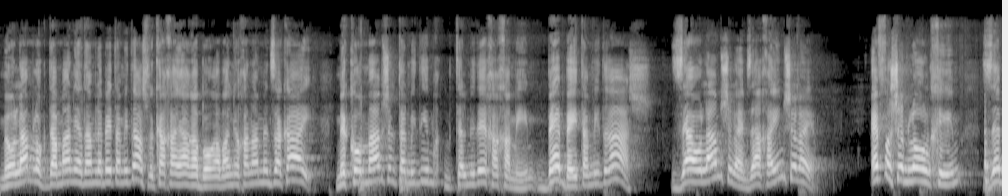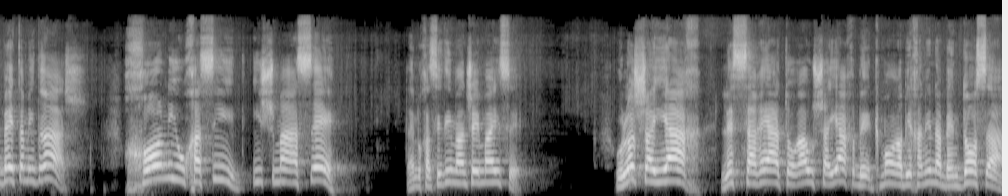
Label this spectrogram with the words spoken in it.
מעולם לא קדמני אדם לבית המדרש, וככה היה רבו רבן יוחנן בן זכאי. מקומם של תלמידים, תלמידי חכמים בבית המדרש. זה העולם שלהם, זה החיים שלהם. איפה שהם לא הולכים, זה בית המדרש. חוני הוא חסיד, איש מעשה. היינו חסידים ואנשי מייסה. הוא לא שייך לשרי התורה, הוא שייך, כמו רבי חנינא בן דוסה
